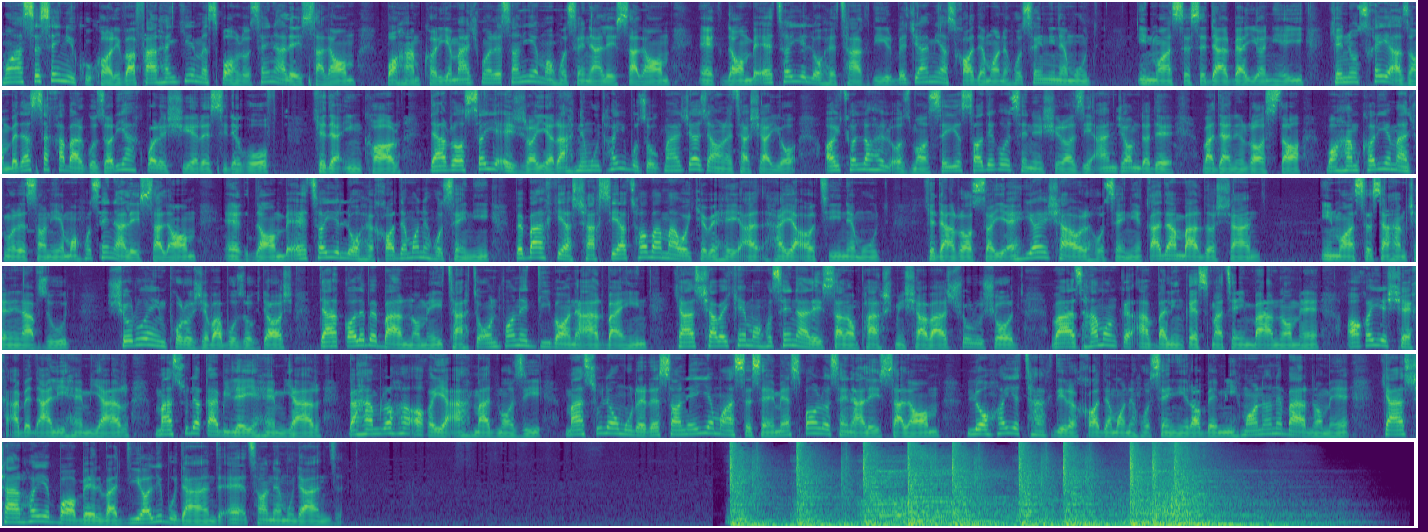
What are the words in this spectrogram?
مؤسسه نیکوکاری و فرهنگی مصباح الحسین علیه السلام با همکاری مجموعه رسانی امام حسین علیه السلام اقدام به اعطای لوح تقدیر به جمعی از خادمان حسینی نمود. این مؤسسه در بیانیه‌ای که نسخه از آن به دست خبرگزاری اخبار شیعه رسیده گفت که در این کار در راستای اجرای رهنمودهای بزرگ مرجع جهان تشیع آیت الله العظما سید صادق حسین شیرازی انجام داده و در این راستا با همکاری مجموع رسانی ما حسین علیه السلام اقدام به اعطای لوح خادمان حسینی به برخی از شخصیت‌ها و مواکب حیاتی نمود که در راستای احیای شعار حسینی قدم برداشتند. این مؤسسه همچنین افزود شروع این پروژه و بزرگداشت در قالب برنامه تحت عنوان دیوان اربعین که از شبکه ما حسین علیه السلام پخش می شود شروع شد و از همان اولین قسمت این برنامه آقای شیخ عبد علی همیر مسئول قبیله همیر به همراه آقای احمد مازی مسئول امور رسانه‌ای مؤسسه مصباح حسین علیه السلام لوهای تقدیر خادمان حسینی را به میهمانان برنامه که از شهرهای بابل و دیالی بودند اعطا نمودند.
